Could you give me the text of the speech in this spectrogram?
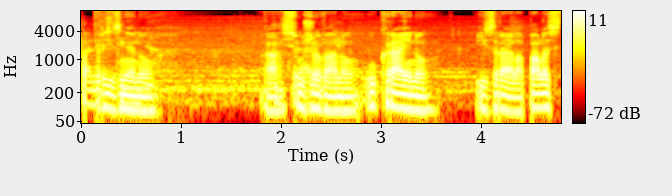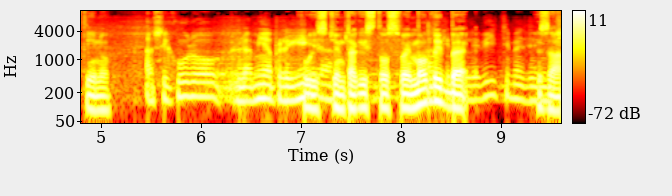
Palestina, a sužovanú Ukrajinu, Izrael a Palestínu. Uistím takisto o svojej modlitbe za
